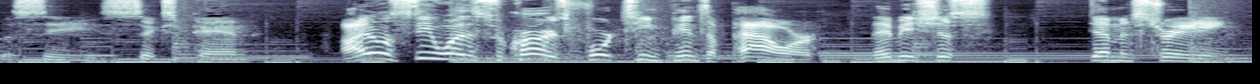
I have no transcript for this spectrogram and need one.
Let's see, 6-pin. I don't see why this requires 14 pins of power. Maybe it's just demonstrating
